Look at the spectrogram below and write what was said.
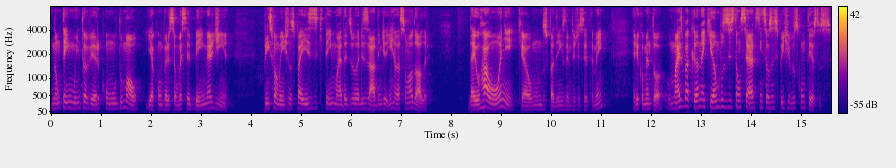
não tem muito a ver com o do MOL, e a conversão vai ser bem merdinha, principalmente nos países que têm moeda desvalorizada em relação ao dólar. Daí o Raoni, que é um dos padrinhos do MTGC também, ele comentou: O mais bacana é que ambos estão certos em seus respectivos contextos.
